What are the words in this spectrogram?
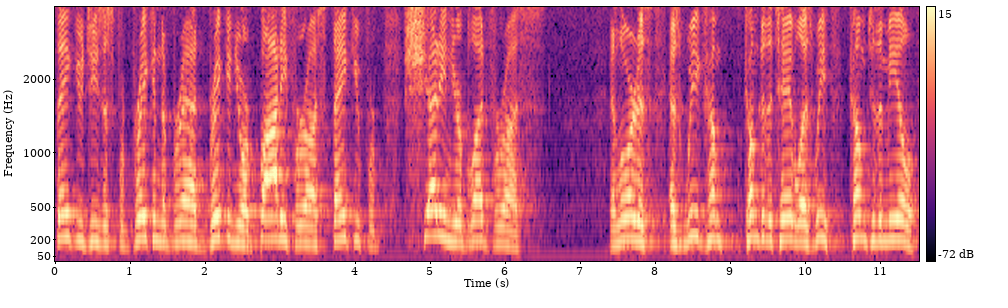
Thank you, Jesus, for breaking the bread, breaking your body for us. Thank you for shedding your blood for us. And Lord, as, as we come, come to the table, as we come to the meal,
